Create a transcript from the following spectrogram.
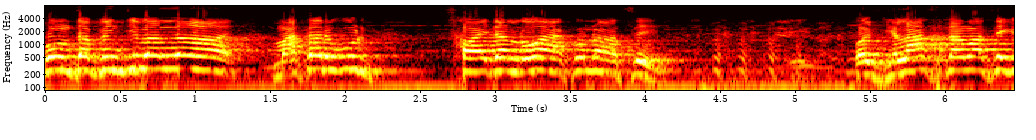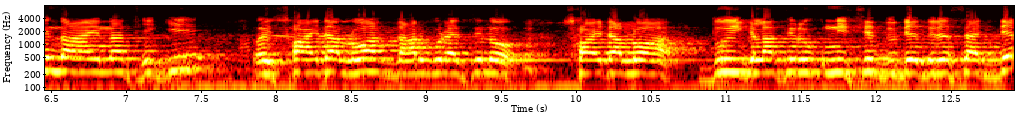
কোনটা প্রিন্সিপাল নয়? মাথার উপর ছয়টা লোহা এখনও আছে। ওই গ্লাস নাম আছে, কিন্তু আয়না ঠিকই। ওই ছয়টা লোহা যার উপরে ছিল ছয়টা লোহা দুই গ্লাসের নিচে দুটে দুটে চারটে,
